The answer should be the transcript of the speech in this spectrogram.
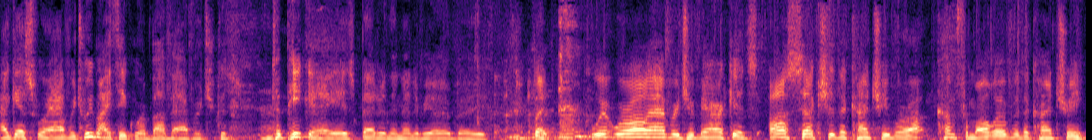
I guess we're average. We might think we're above average because Topeka is better than every other. But we're, we're all average Americans, all sections of the country. We come from all over the country,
